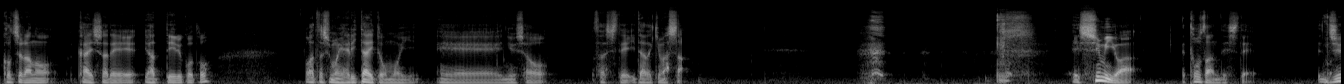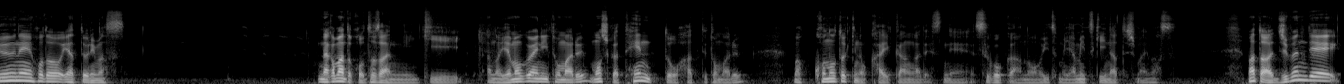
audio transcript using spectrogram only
こちらの会社でやっていること私もやりたいと思い、えー入社をさせていただきました。え趣味は登山でして10年ほどやっております。仲間とこう登山に行きあの山小屋に泊まるもしくはテントを張って泊まる、まあ、この時の快感がですねすごくあのいつも病みつきになってしまいます。あとは自分で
